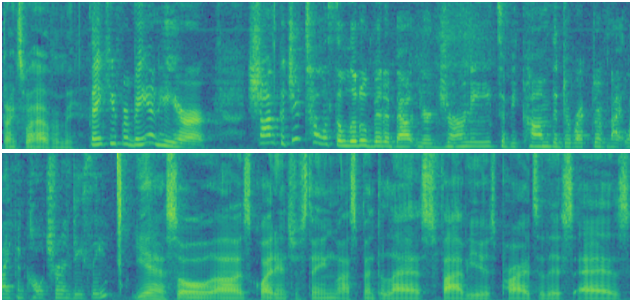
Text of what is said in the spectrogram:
Thanks for having me. Thank you for being here. Shawn, could you tell us a little bit about your journey to become the Director of Nightlife and Culture in DC? Yeah, so uh, it's quite interesting. I spent the last five years prior to this as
